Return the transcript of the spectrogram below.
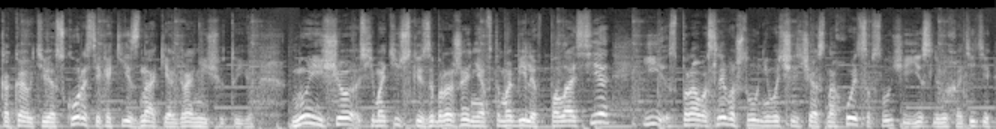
какая у тебя скорость и какие знаки ограничивают ее, но еще схематическое изображение автомобиля в полосе и справа-слева, что у него сейчас находится в случае, если вы хотите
